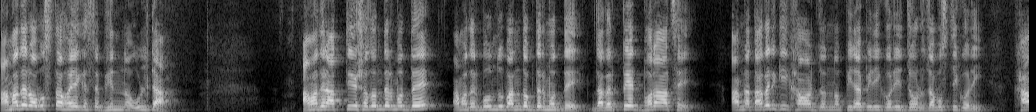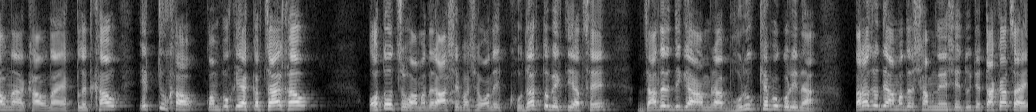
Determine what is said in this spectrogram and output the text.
আমাদের অবস্থা হয়ে গেছে ভিন্ন, উল্টা। আমাদের আত্মীয় স্বজনদের মধ্যে, আমাদের বন্ধু বান্ধবদের মধ্যে, যাদের পেট ভরা আছে আমরা তাদেরকেই খাওয়ার জন্য পিড়াপিড়ি করি, জোর জবস্তি করি। খাও না খাও না, এক প্লেট খাও, একটু খাও, কমপক্ষে এক কাপ চা খাও। অথচ আমাদের আশেপাশে অনেক ক্ষুধার্ত ব্যক্তি আছে, যাদের দিকে আমরা ভুরুক্ষেপও করি না। তারা যদি আমাদের সামনে এসে দুইটা টাকা চায়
